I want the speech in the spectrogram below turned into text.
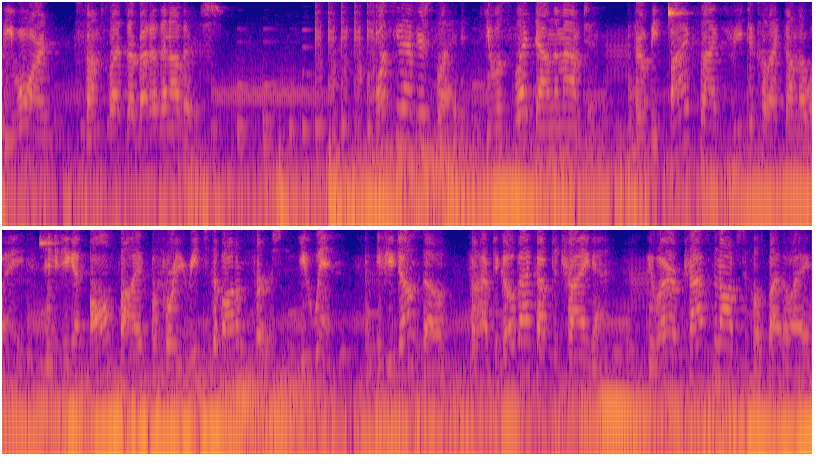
Be warned, some sleds are better than others. Once you have your sled, you will sled down the mountain. There will be five flags for you to collect on the way, and if you get all five before you reach the bottom first, you win. If you don't, though, you'll have to go back up to try again. Beware of traps and obstacles, by the way.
